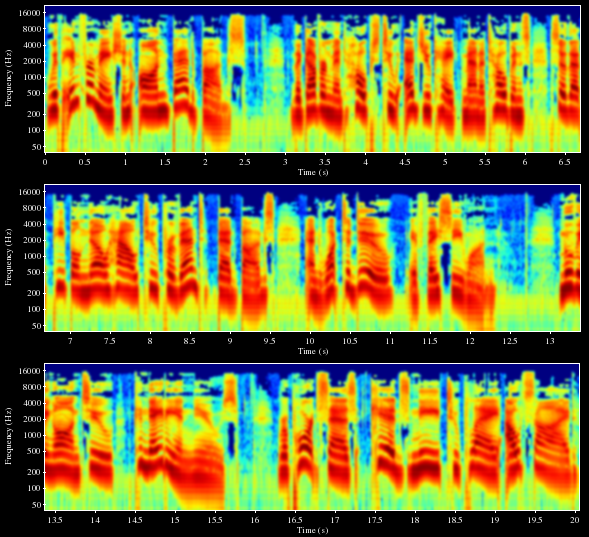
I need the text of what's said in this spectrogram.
with information on bed bugs. The government hopes to educate Manitobans so that people know how to prevent bed bugs and what to do if they see one. Moving on to Canadian news. Report says kids need to play outside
